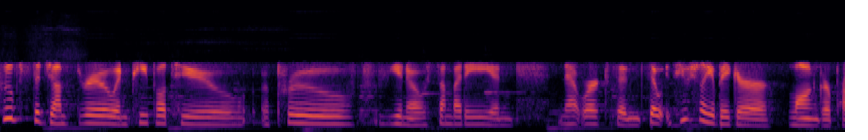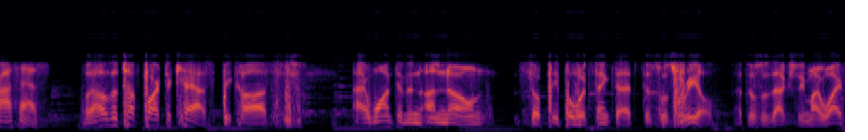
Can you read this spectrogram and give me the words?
hoops to jump through and people to approve, you know, somebody and networks. And so it's usually a bigger, longer process. Well, that was a tough part to cast because I wanted an unknown so people would think that this was real, that this was actually my wife.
